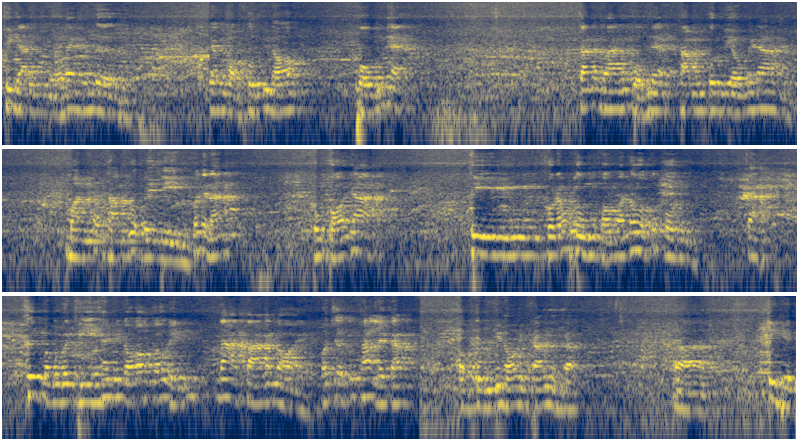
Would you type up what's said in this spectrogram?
ที่ยังเหนียวแน่นเหมือนเดิม ยังขอบคุณพี่น้อง ผมเนี่ย การทำงานของผมเนี่ยทำคนเดียวไม่ได้ มันต้องทำร่วมเป็นทีม เพราะฉะนั้นผมขออนุญาตทีมคนรับทุมของมโนดทุกคนจะขึ้นมาบนเวทีให้พี่น้องเขาเห็นหน้าตากันหน่อยขอเชิญทุกท่านเลยครับ ขอบคุณพี่น้องอีกครั้งหนึ่งครับที่เห็น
